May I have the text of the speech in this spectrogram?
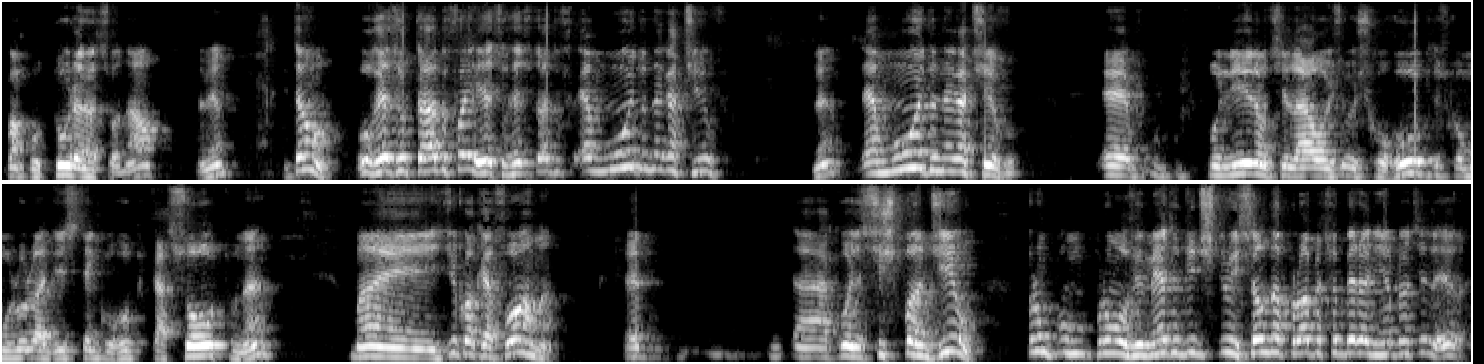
com a cultura nacional, é então, o resultado foi esse. O resultado é muito negativo. Né? É muito negativo. É, Puniram-se lá os, os, corruptos, como o Lula disse, tem corrupto está solto, né? mas, de qualquer forma, é, a coisa se expandiu para um, um, um, movimento de destruição da própria soberania brasileira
